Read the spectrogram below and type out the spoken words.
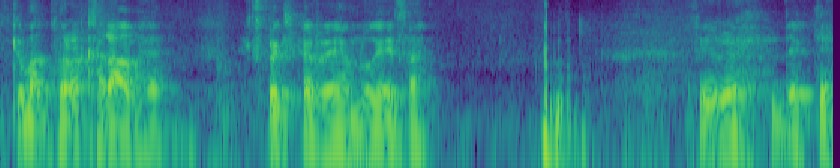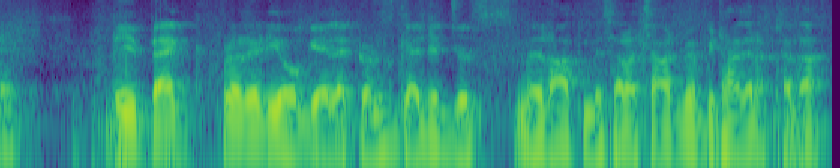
उसके बाद थोड़ा ख़राब है। एक्सपेक्ट कर रहे हैं हम लोग ऐसा। फिर देखते हैं। भी बैग पूरा रेडी हो गया इलेक्ट्रॉनिक्स गैजेट जो मैं रात में सारा चार्ज में बिठा के रखा था।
